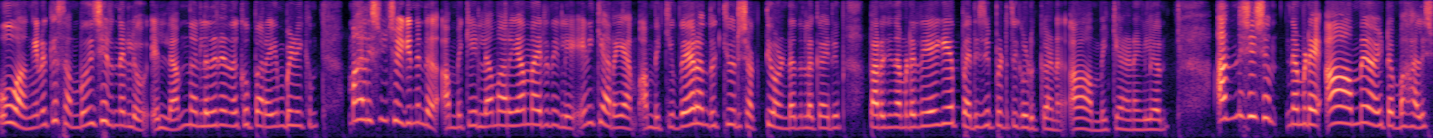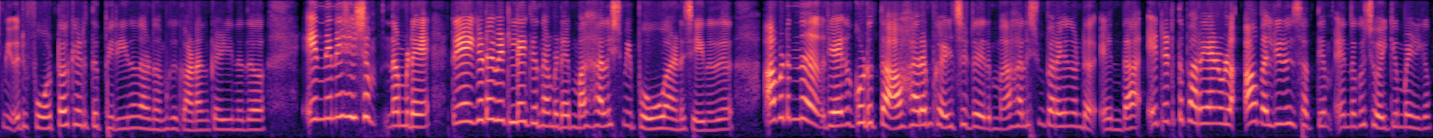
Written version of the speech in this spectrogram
ഓ അങ്ങനെയൊക്കെ സംഭവിച്ചിരുന്നല്ലോ. എല്ലാം നല്ലതിനെന്നൊക്കെ പറയുമ്പോഴേക്കും മഹാലക്ഷ്മി ചോദിക്കുന്നുണ്ട് അമ്മയ്ക്ക് എല്ലാം അറിയാമായിരുന്നില്ലേ? എനിക്കറിയാം. അമ്മയ്ക്ക് വേറെ എന്തൊക്കെയോ ഒരു ശക്തി ഉണ്ടെന്നുള്ള കാര്യം പറഞ്ഞ് നമ്മുടെ രേഖയെ പരിചയപ്പെടുത്തി കൊടുക്കുകയാണ് ആ അമ്മയ്ക്കാണെങ്കിൽ. അതിനുശേഷം നമ്മുടെ ആ അമ്മയായിട്ട് മഹാലക്ഷ്മി ഒരു ഫോട്ടോ ഒക്കെ എടുത്ത് പിരിയുന്നതാണ് നമുക്ക് കാണാൻ കഴിയുന്നത്. എന്നതിന് ശേഷം നമ്മുടെ രേഖയുടെ വീട്ടിലേക്ക് നമ്മുടെ മഹാലക്ഷ്മി പോവുകയാണ് ചെയ്യുന്നത്. അവിടുന്ന് രേഖ കൊടുത്ത ആഹാരം കഴിച്ചിട്ട് മഹാലക്ഷ്മി പറയുന്നുണ്ട് എന്താ എന്റെ അടുത്ത് പറയാനുള്ള ആ വലിയൊരു സത്യം എന്നൊക്കെ ചോദിക്കുമ്പോഴേക്കും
